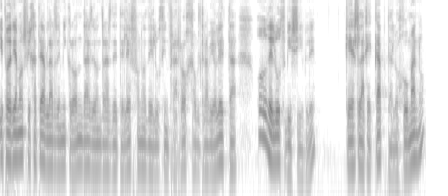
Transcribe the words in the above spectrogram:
Y podríamos, fíjate, hablar de microondas, de ondas de teléfono, de luz infrarroja, ultravioleta o de luz visible, que es la que capta el ojo humano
